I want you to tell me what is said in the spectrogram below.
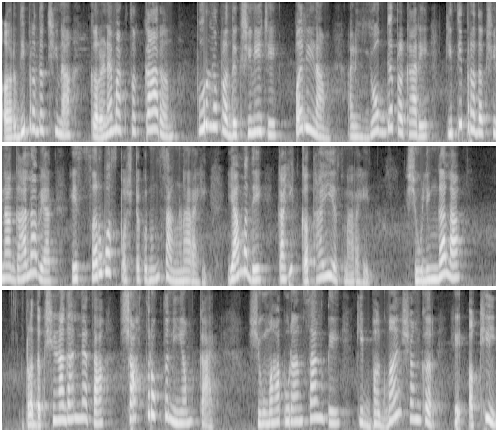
अर्धी प्रदक्षिणा करण्यामागचं कारण पूर्ण प्रदक्षिणेचे परिणाम आणि योग्य प्रकारे किती प्रदक्षिणा घालाव्यात हे सर्व स्पष्ट करून सांगणार आहे. यामध्ये काही कथाही असणार आहेत. शिवलिंगाला प्रदक्षिणा घालण्याचा शास्त्रोक्त नियम काय? शिवमहापुराण सांगते की भगवान शंकर हे अखिल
